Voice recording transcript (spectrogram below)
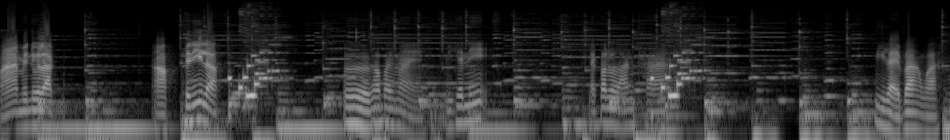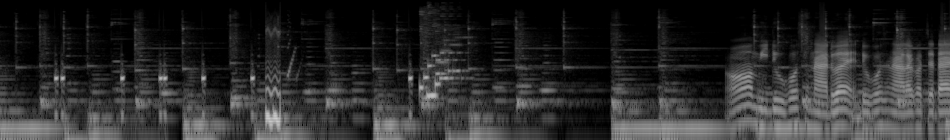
มาเมนูหลักอ้าวแค่นี้เหรอ เออ เข้าไปใหม่ มีแค่นี้ แล้วก็ร้านค้า มีอะไรบ้างวะอ๋อ มีดูโฆษณาด้วย ดูโฆษณาแล้วก็จะได้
